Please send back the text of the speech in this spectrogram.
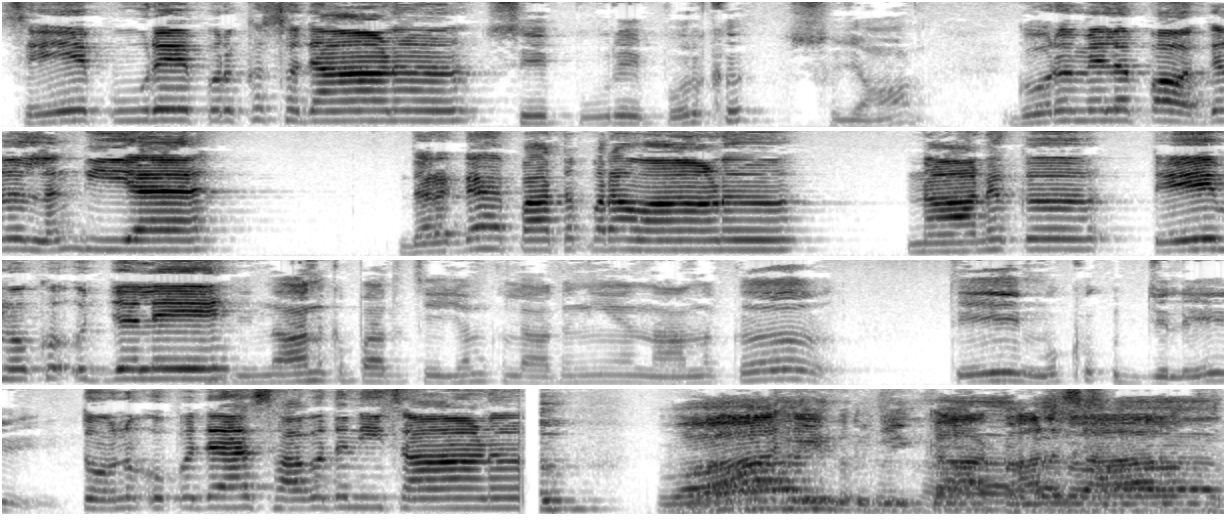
ਸੇ ਪੂਰੇ ਪੁਰਖ ਸੁਜਾਨ ਸੇ ਪੂਰੇ ਪੁਰਖ ਸੁਜਾਨ ਗੁਰ ਮਿਲ ਭੌਜਲ ਲੰਘੀਐ ਦਰਗਹਿ ਪਤ ਪ੍ਰਵਾਨ ਨਾਨਕ ਤੇ ਮੁਖ ਉਜਲੇ। ਨਾਨਕ ਪਦ ਤੇ ਯਮਕ ਲਾ ਦੇਣੀ ਹੈ ਨਾਨਕ ਤੇ ਮੁਖ ਉਜਲੇ। ਧੁਨ ਉਪਜੈ ਸ਼ਬਦ ਨਿਸ਼ਾਨ। ਵਾਹਿਗੁਰੂ ਜੀ ਕਾ ਖਾਲਸਾ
